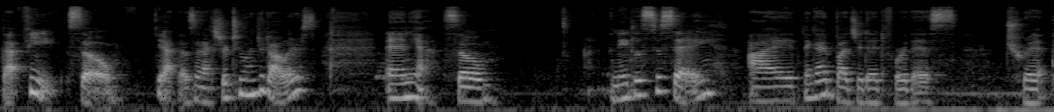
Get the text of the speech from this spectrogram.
that fee. So yeah, that was an extra $200. And yeah, so needless to say, I think I budgeted for this trip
